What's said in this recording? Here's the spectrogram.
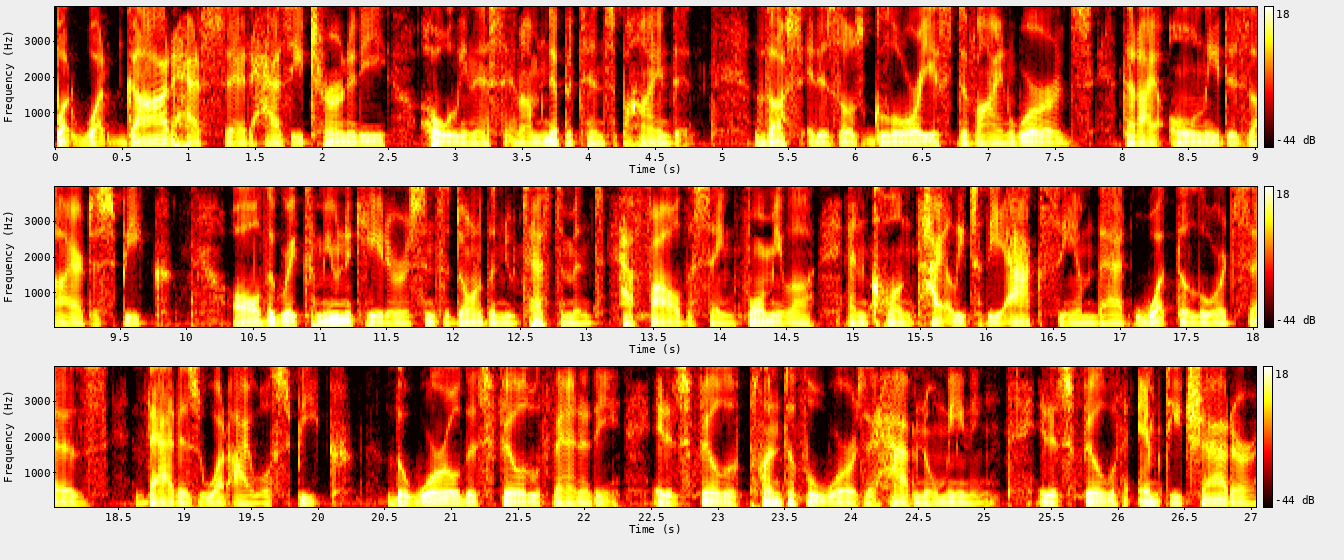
But what God has said has eternity, holiness, and omnipotence behind it. Thus, it is those glorious divine words that I only desire to speak. All the great communicators since the dawn of the New Testament have followed the same formula and clung tightly to the axiom that what the Lord says, that is what I will speak. The world is filled with vanity. It is filled with plentiful words that have no meaning. It is filled with empty chatter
